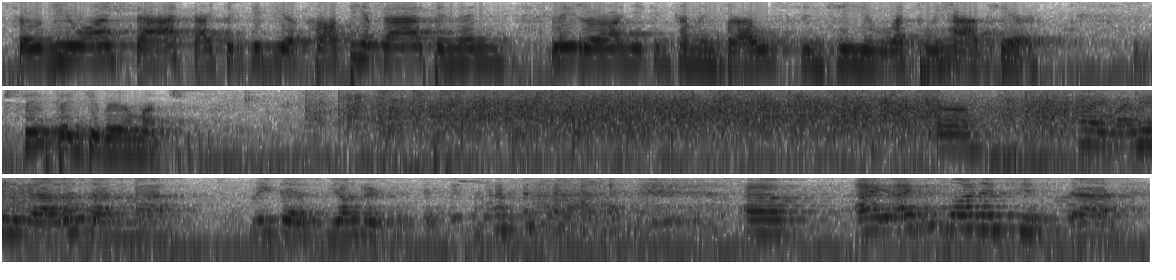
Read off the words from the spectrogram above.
So if you want that, I could give you a copy of that, and then later on you can come and browse and see what we have here. Say thank you very much. Um, Hi, my name is Alice. I'm uh, Rita's younger sister. um, I, I, just wanted to uh,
